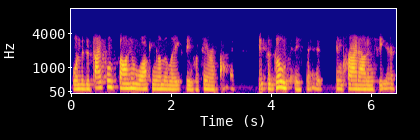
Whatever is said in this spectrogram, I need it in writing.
When the disciples saw him walking on the lake, they were terrified. It's a ghost, they said, and cried out in fear.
